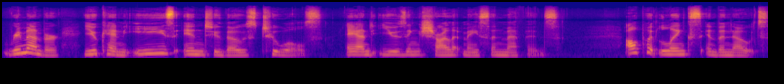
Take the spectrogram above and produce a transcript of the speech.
Remember, you can ease into those tools and using Charlotte Mason methods. I'll put links in the notes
